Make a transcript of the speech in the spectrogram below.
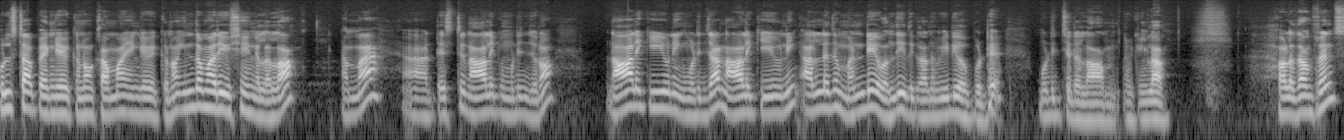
புல் ஸ்டாப் எங்கே வைக்கணும் கம்மா எங்கே வைக்கணும் இந்த மாதிரி விஷயங்கள் எல்லாம் நம்ம டெஸ்ட்டு நாளைக்கு முடிஞ்சிடும் நாளைக்கு ஈவினிங் முடிஞ்சால் நாளைக்கு ஈவினிங் அல்லது மண்டே வந்து இதுக்கான வீடியோ போட்டு முடிச்சிடலாம் ஓகேங்களா அவ்வளோதான் ஃப்ரெண்ட்ஸ்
